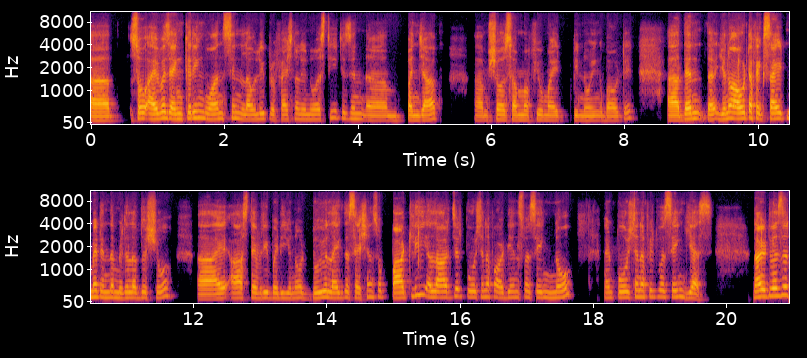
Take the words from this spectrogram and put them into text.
Uh, so I was anchoring once in Lovely Professional University. It is in um, Punjab. I'm sure some of you might be knowing about it. Uh, then, the, you know, out of excitement in the middle of the show, uh, I asked everybody, you know, do you like the session? So partly a larger portion of audience was saying no, and portion of it was saying yes now it was a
